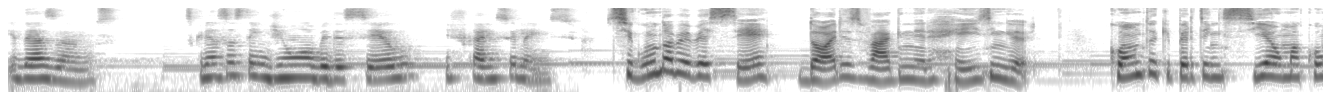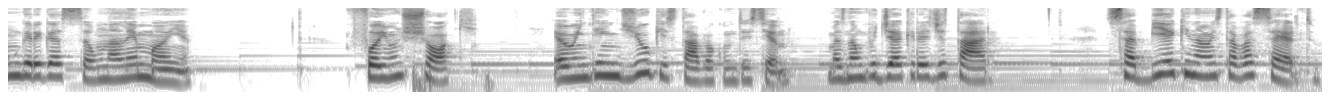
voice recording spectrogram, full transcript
e 10 anos. As crianças tendiam a obedecê-lo e ficar em silêncio. Segundo a BBC, Doris Wagner Heisinger conta que pertencia a uma congregação na Alemanha. Foi um choque. Eu entendi o que estava acontecendo, mas não podia acreditar. Sabia que não estava certo.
